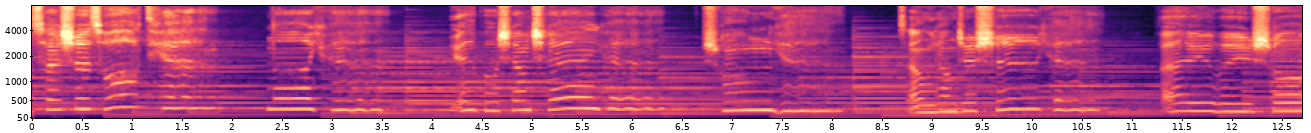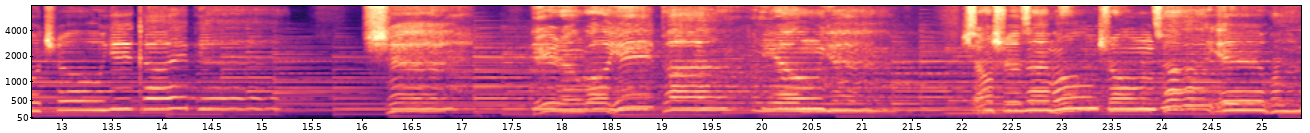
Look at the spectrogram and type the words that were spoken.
才是昨天那远，也不想签约。双眼将两句誓言，还未说就已改变。写你任我一半，永远消失在梦中的夜晚。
